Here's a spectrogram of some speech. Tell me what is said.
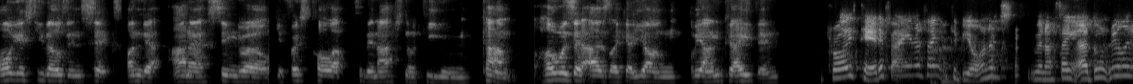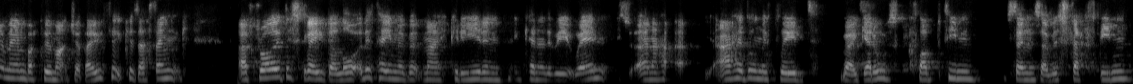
August 2006 under Anna Signeul, your first call up to the national team camp? How was it as like a young Leanne Crichton? Probably terrifying, I think, to be honest. When I think I don't really remember too much about it because I think I've probably described a lot of the time about my career and, and kind of the way it went. And I, I had only played with a girls' club team since I was 15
